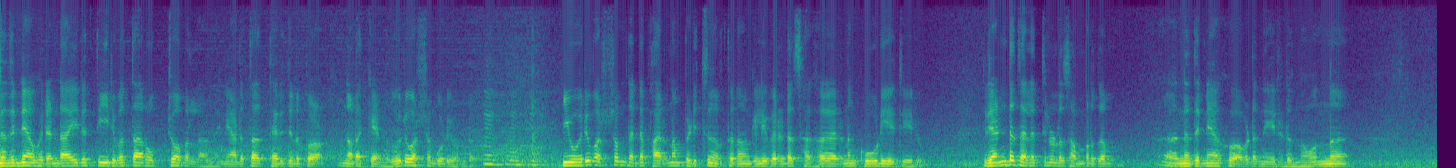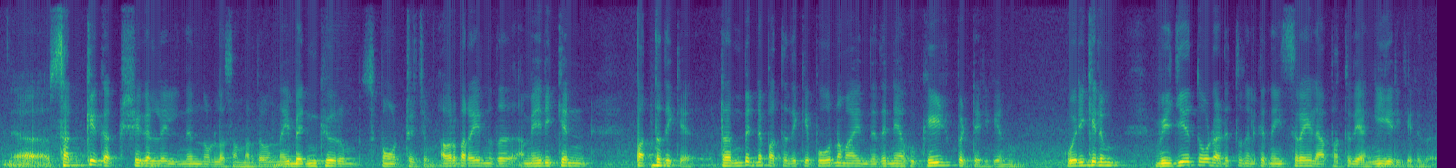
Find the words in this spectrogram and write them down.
നെതന്യാഹു രണ്ടായിരത്തി ഇരുപത്തി ആറ് ഒക്ടോബറിലാണ് ഇനി അടുത്ത തെരഞ്ഞെടുപ്പ് നടക്കേണ്ടത്. ഒരു വർഷം കൂടിയുണ്ട്. ഈ ഒരു വർഷം തന്റെ ഭരണം പിടിച്ചു നിർത്തണമെങ്കിൽ ഇവരുടെ സഹകരണം കൂടിയേ തീരൂ. രണ്ട് തലത്തിലുള്ള സമ്മർദ്ദം നെതന്യാഹു അവിടെ നേരിടുന്നു. ഒന്ന് സഖ്യകക്ഷികളിൽ നിന്നുള്ള സമ്മർദ്ദം. ഒന്ന് ഈ ബെൻക്യൂറും സ്മോട്രിച്ചും. അവർ പറയുന്നത് അമേരിക്കൻ പദ്ധതിക്ക് ട്രംപിന്റെ പദ്ധതിക്ക് പൂർണമായും നെതന്യാഹു കീഴ്പ്പെട്ടിരിക്കുന്നു. ഒരിക്കലും വിജയത്തോടടുത്ത് നിൽക്കുന്ന ഇസ്രയേൽ ആ പദ്ധതി അംഗീകരിക്കരുത്.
